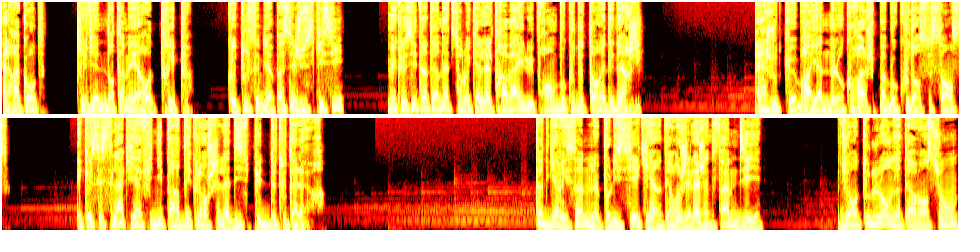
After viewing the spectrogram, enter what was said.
Elle raconte qu'ils viennent d'entamer un road trip, que tout s'est bien passé jusqu'ici, mais que le site internet sur lequel elle travaille lui prend beaucoup de temps et d'énergie. Elle ajoute que Brian ne l'encourage pas beaucoup dans ce sens, et que c'est cela qui a fini par déclencher la dispute de tout à l'heure. Todd Garrison, le policier qui a interrogé la jeune femme, dit ⁇ Durant tout le long de l'intervention,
